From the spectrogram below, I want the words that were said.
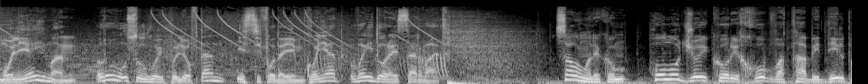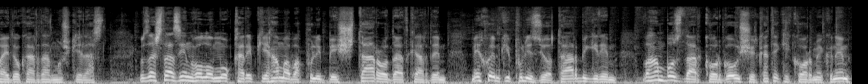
молияи ман роҳ усулҳои пул ёфтан истифодаи имконият ва идораи сарват. Салому алайкум ҳоло ҷои кори хуб ва таби дил пайдо кардан мушкил аст. Гузашта аз ин ҳоло мо қариб ки ҳама ба пули бештар одат кардем. Мехоҳем ки пули зиёдтар бигирем ва ҳам боз дар коргоҳу ширкате ки кор мекунем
